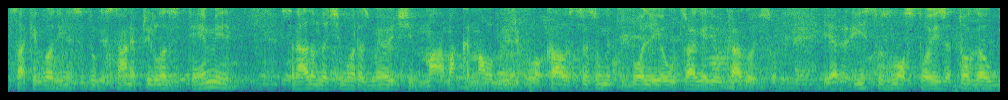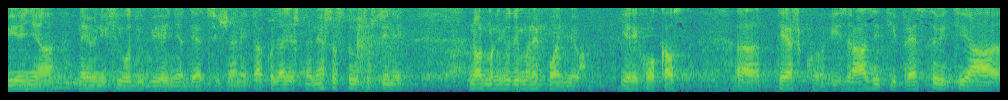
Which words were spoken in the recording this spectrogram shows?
svake godine sa druge strane prilazi temi. Sa nadom da ćemo razumevajući ma, makar malo bliže holokaust razumeti bolje i ovu tragediju u Kragovicu jer isto zlo stoji za toga ubijenja nevinih ljudi, ubijenja deci, žene i tako dalje što je nešto što je u suštini normalnim ljudima nepojmljivo jer je holokaust teško izraziti i predstaviti, a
